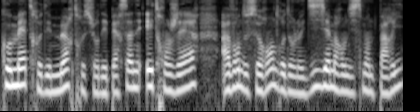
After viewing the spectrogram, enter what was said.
commettre des meurtres sur des personnes étrangères avant de se rendre dans le 10e arrondissement de Paris,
